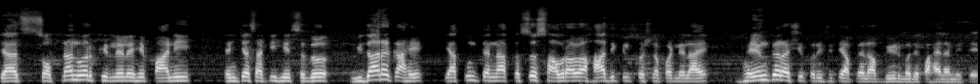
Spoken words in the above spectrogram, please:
त्या स्वप्नांवर फिरलेलं हे पाणी त्यांच्यासाठी हे सगळं विदारक आहे. यातून त्यांना कसं सावरावं हा देखील प्रश्न पडलेला आहे. भयंकर अशी परिस्थिती आपल्याला बीडमध्ये पाहायला मिळते.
